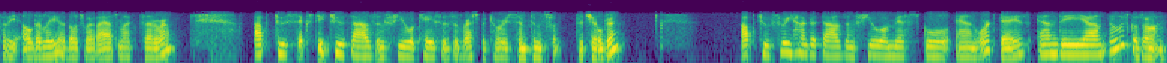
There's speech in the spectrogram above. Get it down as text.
for the elderly or those who have asthma, etc up to 62,000 fewer cases of respiratory symptoms for, for children, up to 300,000 fewer missed school and work days, and the um, the list goes on.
